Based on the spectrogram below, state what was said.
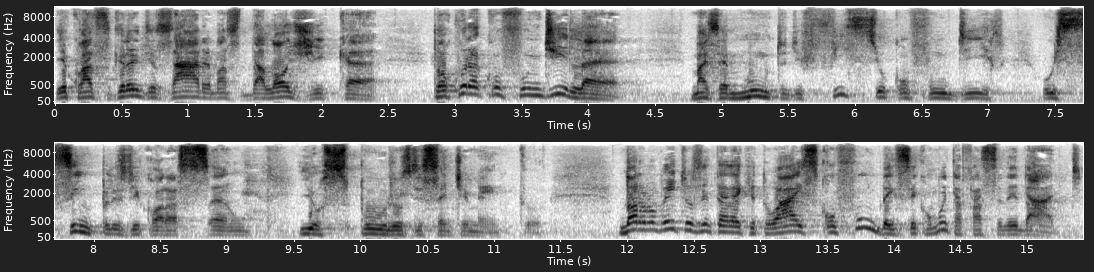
e com as grandes armas da lógica, procura confundi-la, mas é muito difícil confundir os simples de coração e os puros de sentimento. Normalmente os intelectuais confundem-se com muita facilidade,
